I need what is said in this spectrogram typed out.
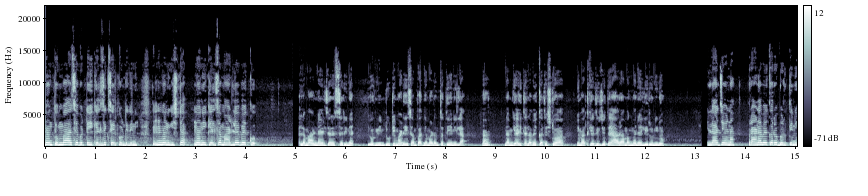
ನಾನು ತುಂಬ ಆಸೆ ಪಟ್ಟು ಈ ಕೆಲಸಕ್ಕೆ ಸೇರ್ಕೊಂಡಿದ್ದೀನಿ. ನನಗಿಷ್ಟ, ನಾನು ಈ ಕೆಲಸ ಮಾಡಲೇಬೇಕು. ಅಲ್ಲಮ್ಮ, ಅಣ್ಣ ಹೇಳ್ತಾರೆ ಸರಿನೇ. ಇವಾಗ ನೀನು ಡ್ಯೂಟಿ ಮಾಡಿ ಸಂಪಾದನೆ ಮಾಡೋಂಥದ್ದು ಏನಿಲ್ಲ. ಹಾಂ? ನಮಗೆ ಐತಲ್ಲ ಬೇಕಾದಷ್ಟು. ನಿಮ್ಮ ಅತ್ತಿಗೆದ್ರ ಜೊತೆ ಆರಾಮಾಗಿ ಮನೆಯಲ್ಲಿರು ನೀನು. ಇಲ್ಲ ಜೀವನ ಪ್ರಾಣ ಬೇಕಾದ್ರೂ ಬಿಡ್ತೀನಿ.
